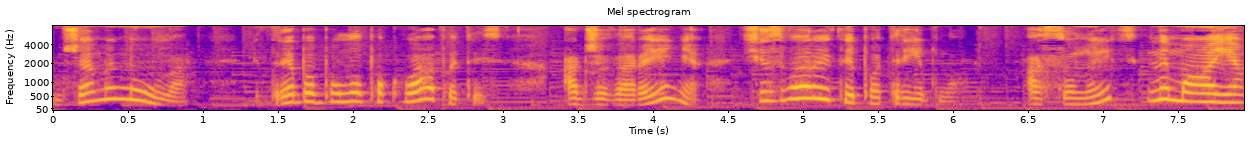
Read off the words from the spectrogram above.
вже минула, і треба було поквапитись, адже варення ще зварити потрібно, а суниць немає.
